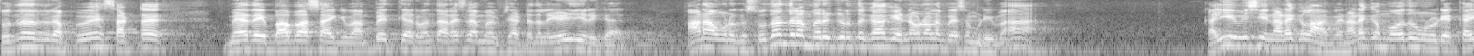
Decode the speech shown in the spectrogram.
சுதந்திரம் அப்பவே சட்ட மேதை பாபா சாஹிப் அம்பேத்கர் வந்து அரசியலமைப்பு சட்டத்தில் எழுதியிருக்கார். ஆனால் உனக்கு சுதந்திரம் இருக்கிறதுக்காக என்ன வேணாலும் பேச முடியுமா? கையை வீசி நடக்கலாம். இவன் நடக்கும்போது உன்னுடைய கை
